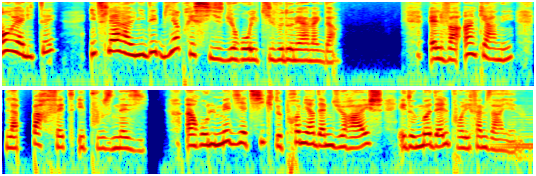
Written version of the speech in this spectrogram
En réalité, Hitler a une idée bien précise du rôle qu'il veut donner à Magda. Elle va incarner la parfaite épouse nazie, un rôle médiatique de première dame du Reich et de modèle pour les femmes ariennes.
